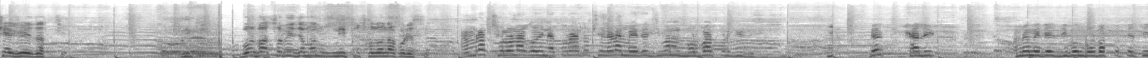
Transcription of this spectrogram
শেষ হয়ে যাচ্ছে। বরবাদ ছবি যেমন নিচু ছলনা করেছে। আমরা ছলনা করি না তোরাই তো ছেলেরা মেয়েদের জীবন বরবাদ করে দিয়ে দিছিস দেখ খালি আমরা মেয়েদের জীবন বরবাদ করতেছি।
